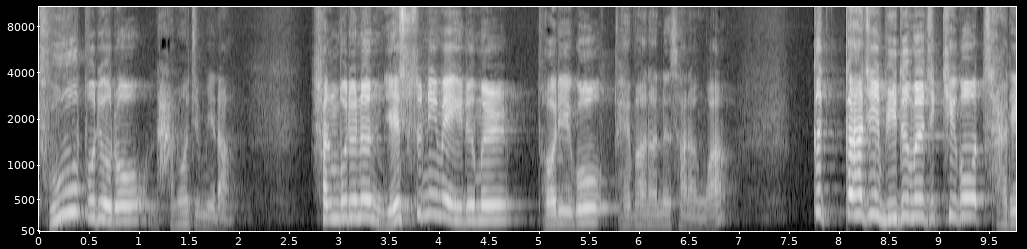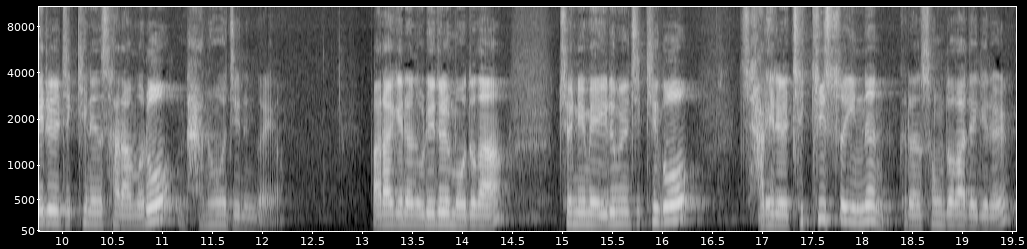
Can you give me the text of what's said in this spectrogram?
두 부류로 나눠집니다. 한 부류는 예수님의 이름을 버리고 배반하는 사람과 끝까지 믿음을 지키고 자리를 지키는 사람으로 나누어지는 거예요. 바라기는 우리들 모두가 주님의 이름을 지키고 자리를 지킬 수 있는 그런 성도가 되기를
